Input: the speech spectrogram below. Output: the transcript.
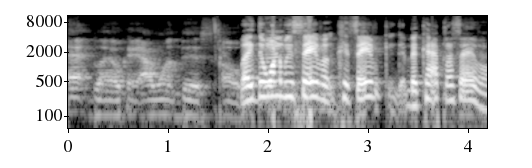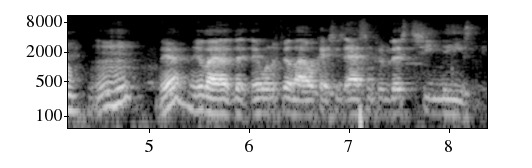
act like, okay, I want this. Oh, Like they want to be save save the captain save them. hmm Yeah, you're like they, want to feel like, okay, she's asking for this. She needs me,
